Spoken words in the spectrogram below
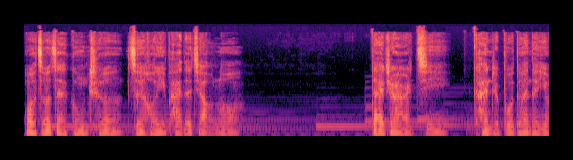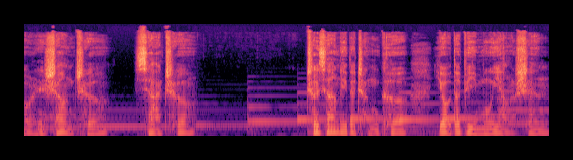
我坐在公车最后一排的角落。戴着耳机，看着不断的有人上车下车。车厢里的乘客有的闭目养神，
